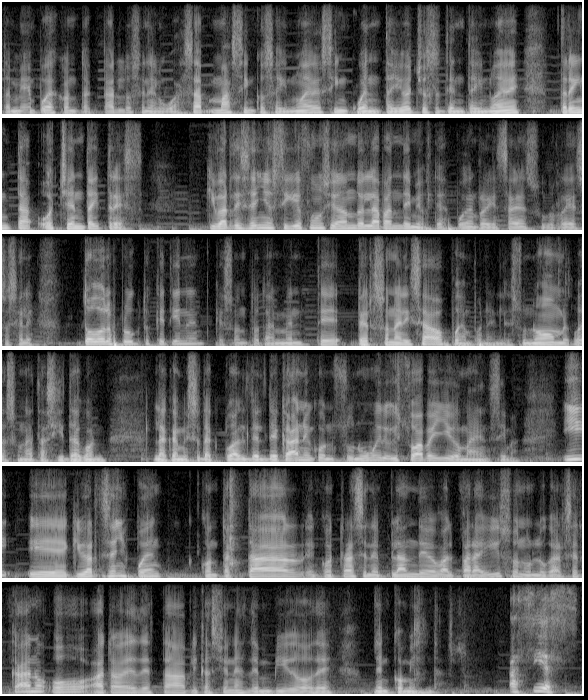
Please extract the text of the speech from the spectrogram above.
También puedes contactarlos en el WhatsApp más 569 5879 3083. Kibar Diseños sigue funcionando en la pandemia. Ustedes pueden revisar en sus redes sociales todos los productos que tienen, que son totalmente personalizados. Pueden ponerle su nombre, puede ser una tacita con la camiseta actual del decano y con su número y su apellido más encima. Y eh, Kibar Diseños pueden contactar, encontrarse en el plan de Valparaíso en un lugar cercano o a través de estas aplicaciones de envío de, de encomiendas. Así es.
